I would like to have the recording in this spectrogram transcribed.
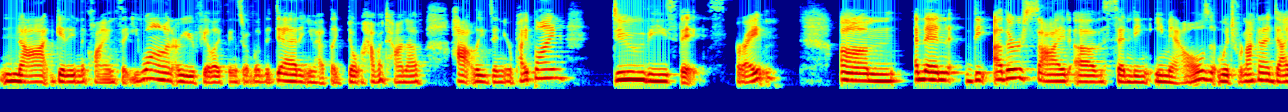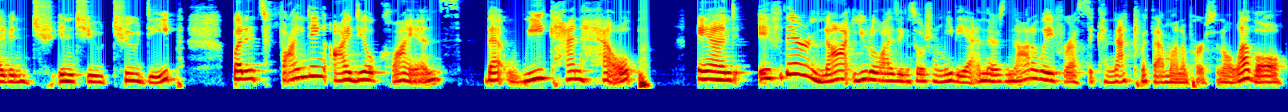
not getting the clients that you want, or you feel like things are a little bit dead and you have like don't have a ton of hot leads in your pipeline, do these things. Right. Um, and then the other side of sending emails, which we're not going to dive into, into too deep, but it's finding ideal clients that we can help. And if they're not utilizing social media and there's not a way for us to connect with them on a personal level,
